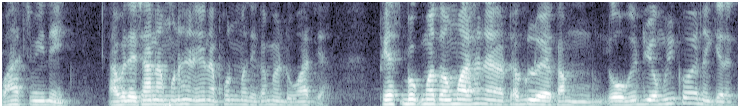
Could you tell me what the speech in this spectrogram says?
વાંચવી નહીં. આ બધા છાના હે ને, એના ફોનમાંથી કમેન્ટો વાંચ્યા. ફેસબુકમાં તો અમારે છે ને ઢગલો એક આમ એવો વીડિયો મૂક્યો હોય ને ક્યારેક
